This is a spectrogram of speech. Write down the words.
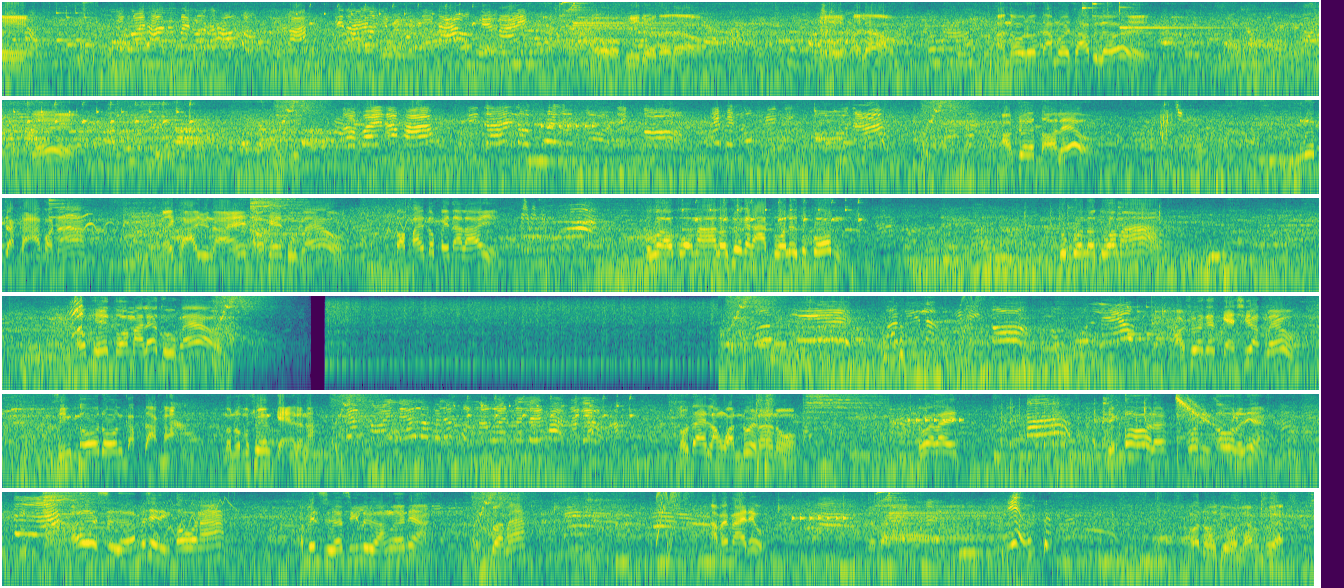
พี่เดินได้แล้วเอไปแล้วอันโนเดินตามรอยเท้าไปเลยโอเคต่อไปนะคะที่จะให้เราช่วยกันต่อจิ๊กซอว์ให้เป็นรูปพี่จิ๊กซอว์นะเอาช่วยกันต่อแล้วเริ่มจากขาก่อนนะไหนขาอยู่ไหน โอเคถูกแล้ว ต่อไปต้องเป็นอะไร ตัวเอาตัวมาเราช่วยกันหาตัวเลยทุกคน ทุกคนเอาตัวมา โอเคตัวมาแล้วถูกแล้วโอเคตอนนี้แหละพี่จิ๊กซอว์ของคุณแล้วเอาช่วยกันแกะเชือกเร็ว สิงโตโดนกับดักอะเราต้องช่วยกันแกะเลยนะเรียบร้อยแล้วเราไปรับของรางวัลกันเลยค่ะมาเร็วเราได้รางวัลด้วยนะโนตัวอะไรสิงโตเหรอตัวสิงโตเหรอเนี่ย เออเสือไม่ใช่สิงโตนะมันเป็นเสือสีเหลืองเลยเนี่ยสวยไหมอะบายบายเร็วบายบายเสือก็โดนโยนแล้วเพื่อนๆ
